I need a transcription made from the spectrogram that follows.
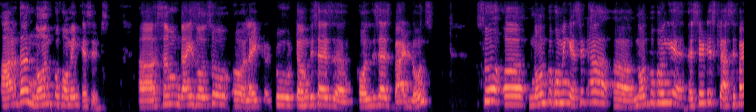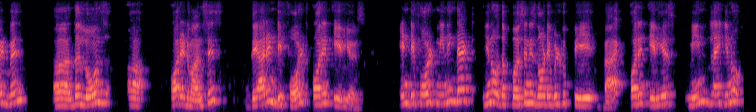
are the non-performing assets. Uh, some guys also uh, like to term this as uh, call this as bad loans. So uh, non-performing asset, uh, uh, non-performing asset is classified when the loans or advances they are in default or in arrears. In default meaning that you know the person is not able to pay back, or in arrears mean like you know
